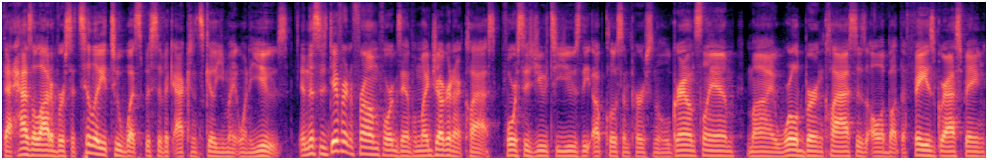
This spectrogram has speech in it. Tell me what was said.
that has a lot of versatility to what specific action skill you might want to use. And this is different from, for example, my Juggernaut class forces you to use the up close and personal ground slam. My World Burn class is all about the phase grasping.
